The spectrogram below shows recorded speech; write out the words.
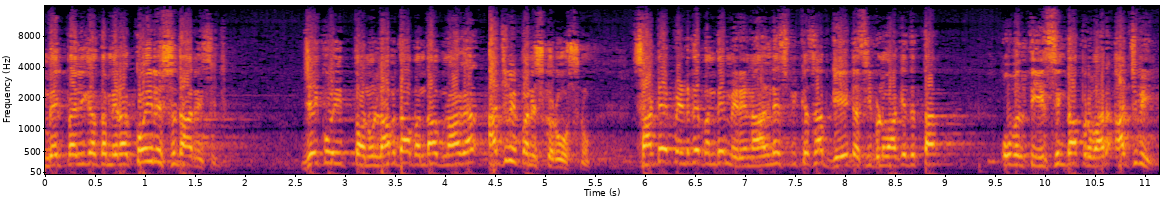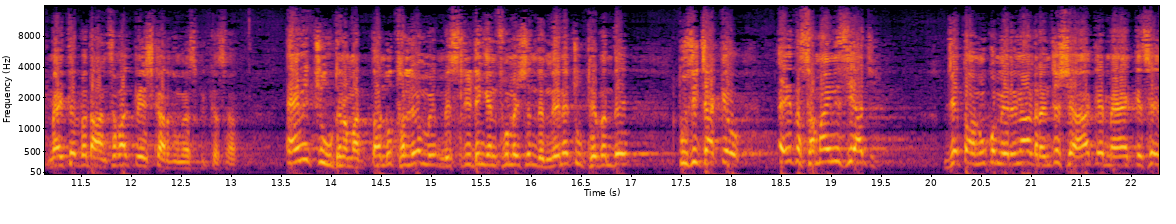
ਮੇਰੀ ਪਹਿਲੀ ਗੱਲ ਤਾਂ ਮੇਰਾ ਕੋਈ ਰਿਸ਼ਤੇਦਾਰ ਨਹੀਂ ਸੀ ਜੀ। ਜੇ ਕੋਈ ਤੁਹਾਨੂੰ ਲੱਭਦਾ ਬੰਦਾ, ਗੁਨਾਹਗਰ, ਅੱਜ ਵੀ ਪਨਿਸ਼ ਕਰੋ ਉਸ ਨੂੰ ਸਾਡੇ ਪਿੰਡ ਦੇ ਬੰਦੇ ਮੇਰੇ ਨਾਲ ਨੇ ਸਪੀਕਰ ਸਾਹਿਬ ਗੇਟ ਅਸੀਂ ਬਣਵਾ ਕੇ ਦਿੱਤਾ। ਉਹ ਬਲਤੀਰ ਸਿੰਘ ਦਾ ਪਰਿਵਾਰ ਅੱਜ ਵੀ, ਮੈਂ ਇੱਥੇ ਵਿਧਾਨ ਸਭਾ 'ਚ ਪੇਸ਼ ਕਰ ਦੂੰਗਾ ਸਪੀਕਰ ਸਾਹਿਬ। ਐਵੇਂ ਝੂਠ ਨਾ ਮਤ ਤੁਹਾਨੂੰ ਥੱਲਿਓ ਮਿਸਲੀਡਿੰਗ ਇਨਫੋਰਮੇਸ਼ਨ ਦਿੰਦੇ ਨੇ ਝੂਠੇ ਬੰਦੇ। ਤੁਸੀਂ ਚੱਕ ਕੇ ਇਹ ਤਾਂ ਸਮਾਂ ਹੀ ਨਹੀਂ ਸੀ ਅੱਜ। ਜੇ ਤੁਹਾਨੂੰ ਕੋ ਮੇਰੇ ਨਾਲ ਰੰਜਿਸ਼ ਆ ਕਿ ਮੈਂ ਕਿਸੇ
